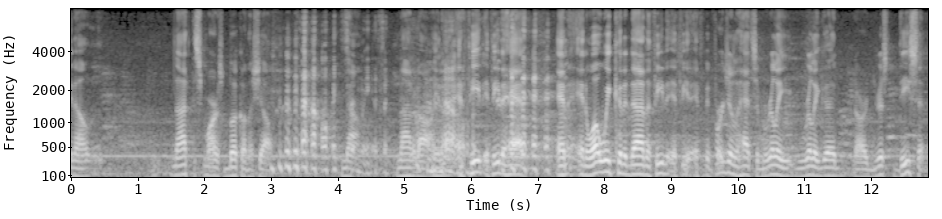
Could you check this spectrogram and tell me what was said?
you know, not the smartest book on the shelf. no, No, isn't. not at all. You know, if he if he'd have had, and and what we could have done if he if he, if Virgil had some really really good or just decent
